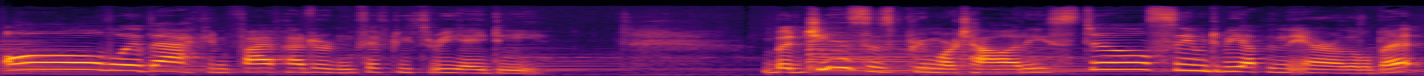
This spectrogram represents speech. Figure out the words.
all the way back in 553 AD. But Jesus' premortality still seemed to be up in the air a little bit,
